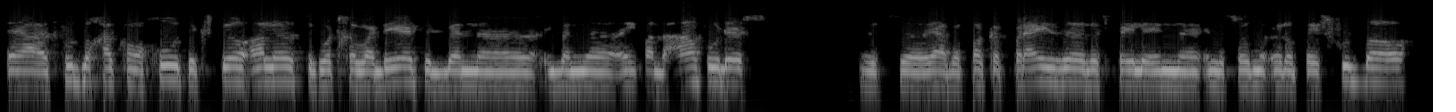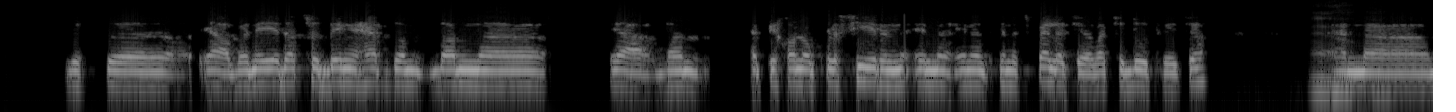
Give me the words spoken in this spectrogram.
ja, het voetbal gaat gewoon goed. Ik speel alles. Ik word gewaardeerd. Ik ben, eh, ik ben eh, een van de aanvoerders. Dus eh, ja, we pakken prijzen. We spelen in, in de zomer Europees voetbal. Dus ja, wanneer je dat soort dingen hebt, dan, dan, ja, dan heb je gewoon ook plezier in, in, in, het, in het spelletje wat je doet, weet je. Ja. En ehm,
